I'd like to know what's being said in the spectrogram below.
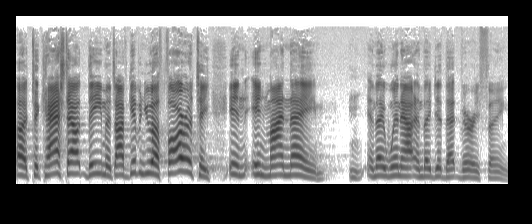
uh, to cast out demons. I've given you authority in, in my name. And they went out and they did that very thing.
